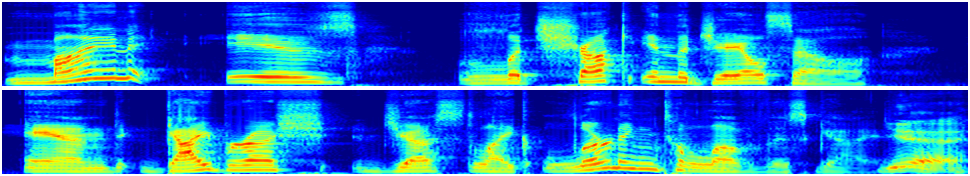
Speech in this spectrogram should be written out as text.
mine is LeChuck in the jail cell and Guybrush just like learning to love this guy. Yeah,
